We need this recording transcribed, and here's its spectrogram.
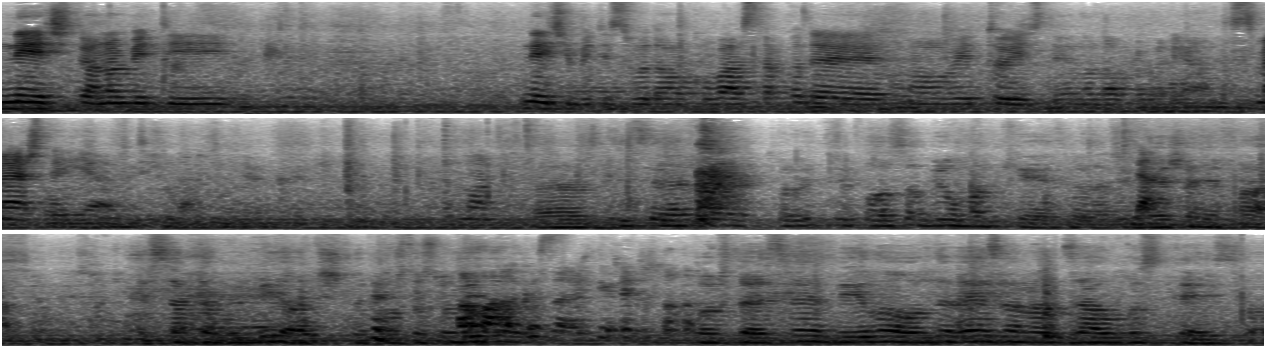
nećete ono biti neće biti svuda oko vas, tako da je ovaj, to isto jedna dobra varijanta. Smešta i jeftin, da. Uh, ti si rekao, prvi ti posao bio u marketu, znači da. mešanje farbe. E sad kad bi mi otišli, pošto su Ovako sam Pošto je sve bilo ovde vezano za ugostiteljstvo,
